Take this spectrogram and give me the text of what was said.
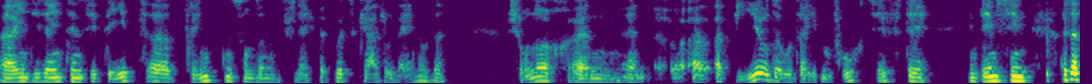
äh, in dieser Intensität äh, trinken, sondern vielleicht ein kurzes Glas Wein oder schon noch ein, ein, ein Bier oder, oder eben Fruchtsäfte in dem Sinn. Also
